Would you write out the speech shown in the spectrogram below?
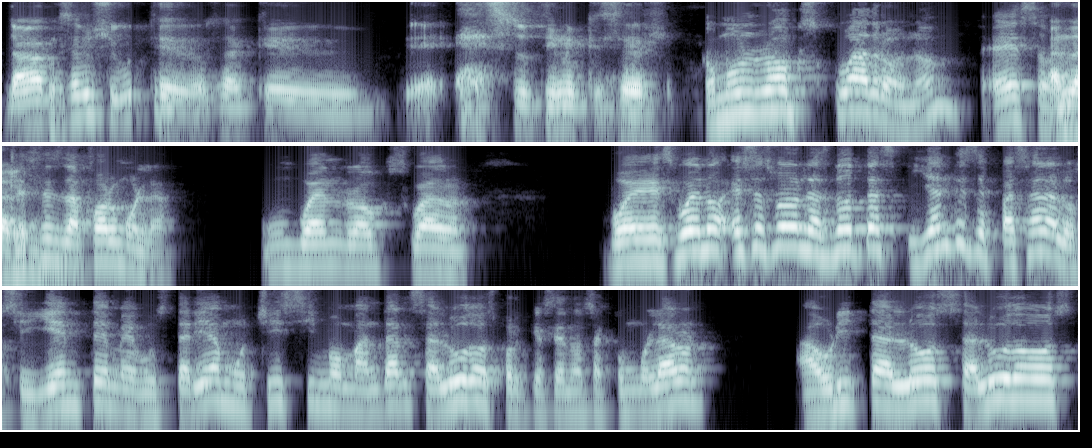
No, que sea un shooter, o sea que eh, eso tiene que ser. Como un Rogue Squadron, ¿no? Eso, esa es la fórmula. Un buen Rogue Squadron. Pues bueno, esas fueron las notas. Y antes de pasar a lo siguiente, me gustaría muchísimo mandar saludos porque se nos acumularon ahorita los saludos.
